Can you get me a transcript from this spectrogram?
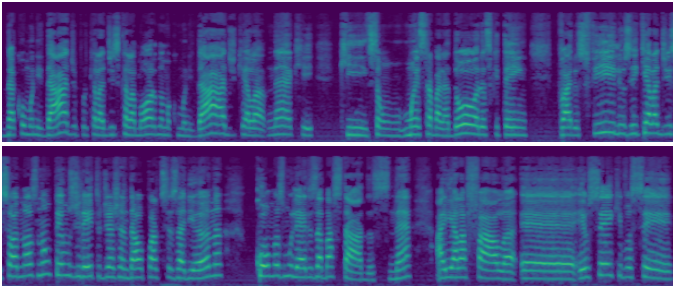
da comunidade porque ela diz que ela mora numa comunidade que ela né que, que são mães trabalhadoras que têm vários filhos e que ela disse ó, nós não temos direito de agendar o parto cesariana como as mulheres abastadas, né? Aí ela fala, é, eu sei que você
